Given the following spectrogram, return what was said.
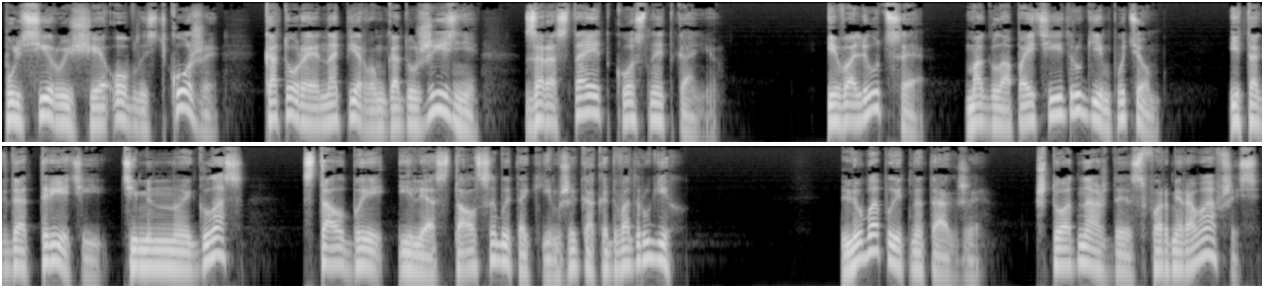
пульсирующая область кожи, которая на первом году жизни – зарастает костной тканью. Эволюция могла пойти и другим путем, и тогда третий теменной глаз стал бы или остался бы таким же, как и два других. Любопытно также, что однажды сформировавшись,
